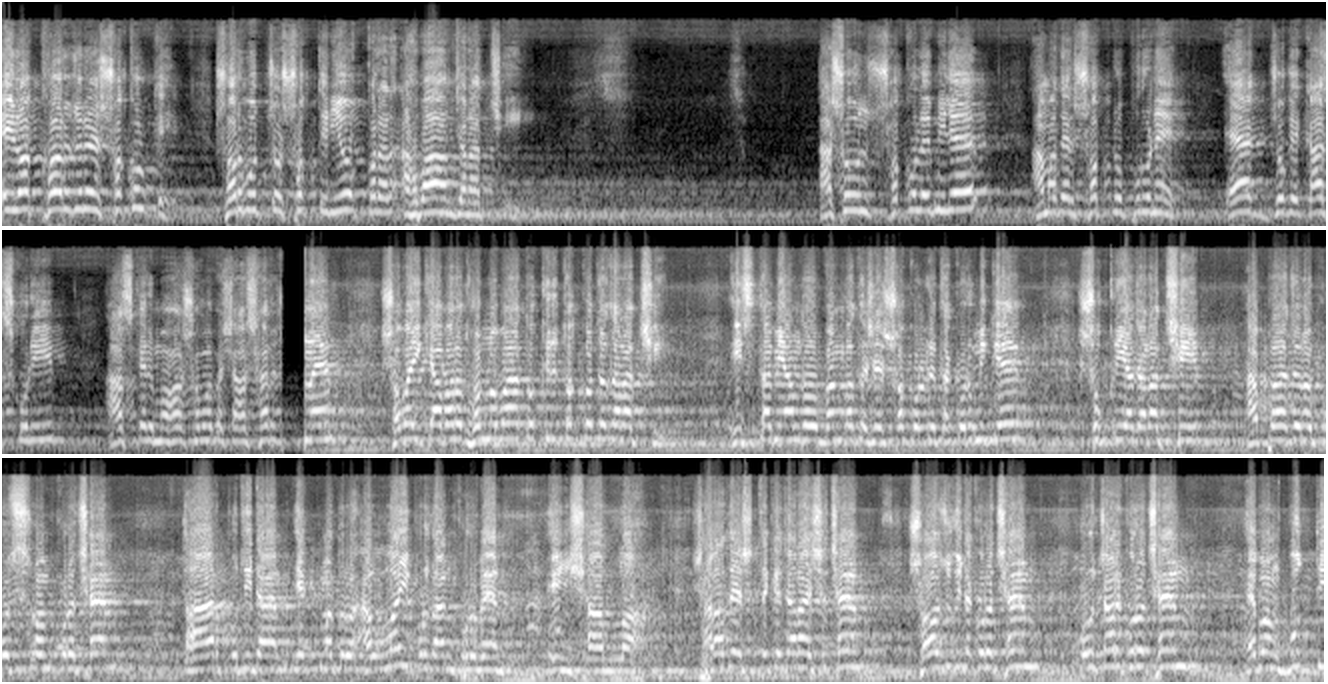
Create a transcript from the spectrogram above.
এই লক্ষ্য অর্জনের সকলকে সর্বোচ্চ শক্তি নিয়োগ করার আহ্বান জানাচ্ছি। আসুন সকলে মিলে আমাদের স্বপ্ন পূরণে একযোগে কাজ করি। আজকের মহাসমাবেশে আসার জন্য সবাইকে আবারও ধন্যবাদ ও কৃতজ্ঞতা জানাচ্ছি। ইসলামী আন্দোলন বাংলাদেশের সকল নেতা কর্মীকে সুক্রিয়া জানাচ্ছি। আপনারা যেন পরিশ্রম করেছেন, তার প্রতিদান একমাত্র আল্লাহই প্রদান করবেন, ইনশাআল্লাহ। সারা দেশ থেকে যারা এসেছেন, সহযোগিতা করেছেন, প্রচার করেছেন এবং বুদ্ধি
